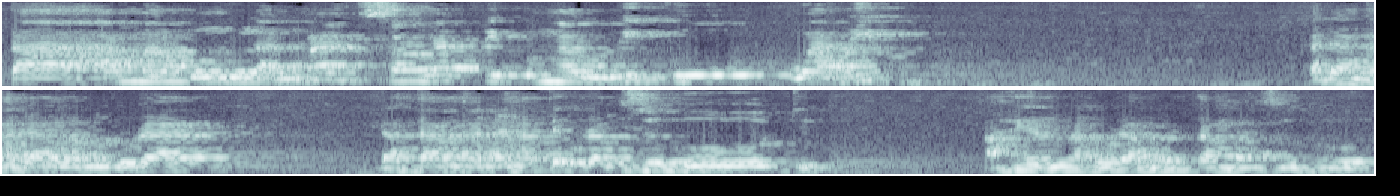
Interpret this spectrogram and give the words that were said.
Ta amal unggulan mah sangat dipengaruhi ku kadang-kadang lamun urang datang karena hati orang zuhud. Akhirnya orang bertambah zuhud.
